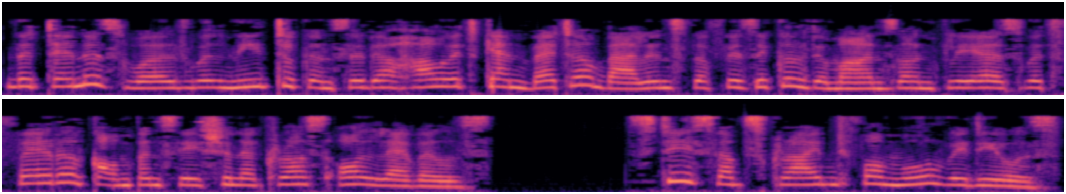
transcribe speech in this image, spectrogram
The tennis world will need to consider how it can better balance the physical demands on players with fairer compensation across all levels. Stay subscribed for more videos.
